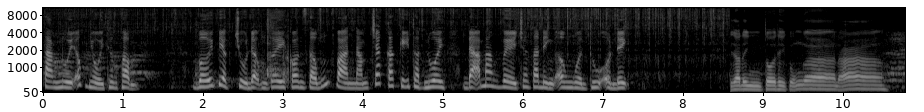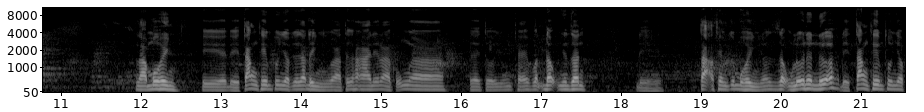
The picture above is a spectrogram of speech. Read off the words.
sang nuôi ốc nhồi thương phẩm. Với việc chủ động gây con giống và nắm chắc các kỹ thuật nuôi đã mang về cho gia đình ông nguồn thu ổn định. Gia đình tôi thì cũng ờ, đã làm mô hình thì để tăng thêm thu nhập cho gia đình và thứ hai nữa là cũng ờ, đây tôi cũng sẽ vận động nhân dân để tạo thêm cái mô hình nó rộng lớn hơn nữa để tăng thêm thu nhập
